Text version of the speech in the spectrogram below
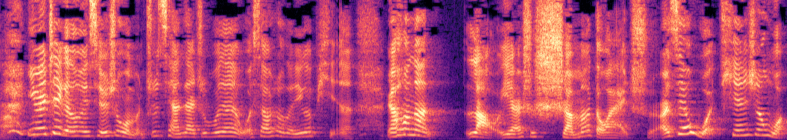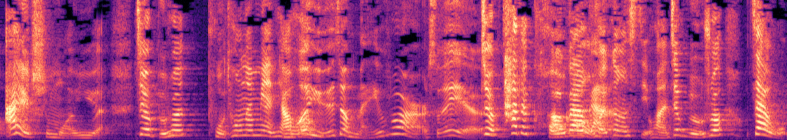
么？因为这个东西其实是我们之前在直播间有过销售的一个品，然后呢。姥爷是什么都爱吃，而且我天生我爱吃魔芋，就比如说普通的面条魔芋就没味儿，所以就是它的口感感我会更喜欢。就比如说，在我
